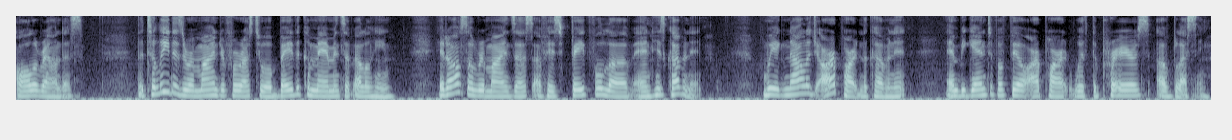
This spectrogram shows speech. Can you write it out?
all around us. The tallit is a reminder for us to obey the commandments of Elohim. It also reminds us of his faithful love and his covenant. We acknowledge our part in the covenant and begin to fulfill our part with the prayers of blessing.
